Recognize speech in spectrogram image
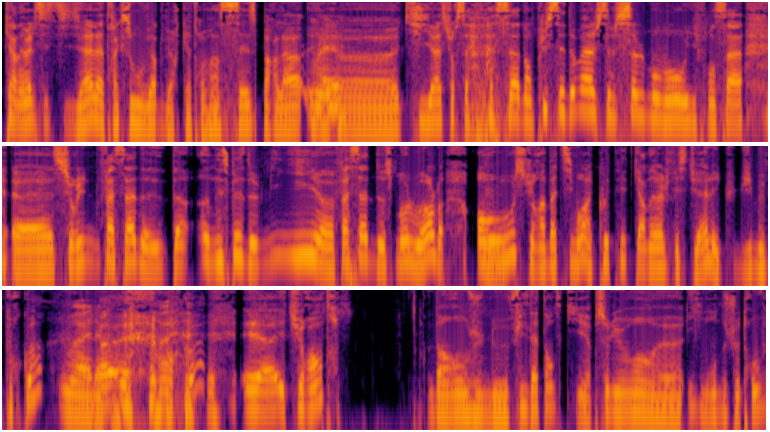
Carnaval Festival, attraction ouverte vers 96 par là, et euh, qui a sur sa façade. En plus, c'est dommage, c'est le seul moment où ils font ça euh, sur une façade, un espèce de mini euh, façade de Small World en Hmm. haut sur un bâtiment à côté de Carnaval Festival, et tu te dis mais pourquoi? Ouais, d'accord. Pourquoi? Et, et tu rentres dans une file d'attente qui est absolument euh, immonde, je trouve.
